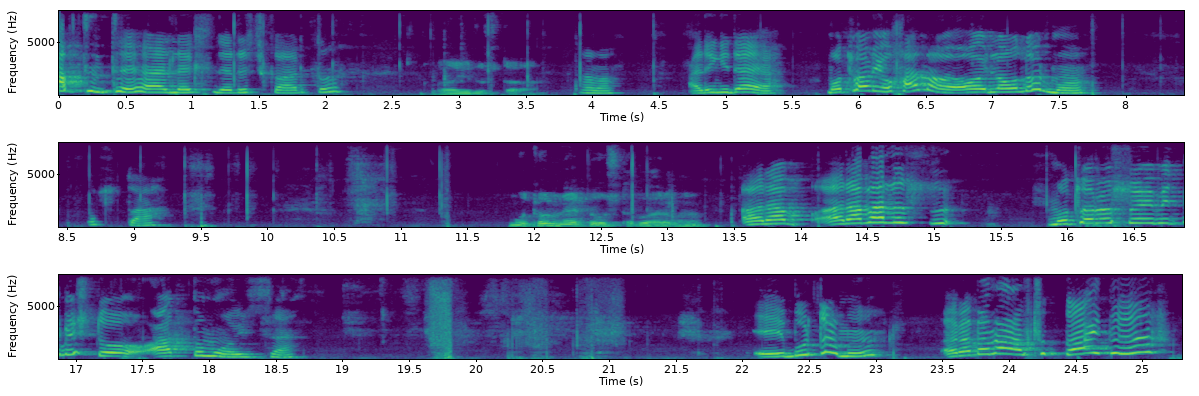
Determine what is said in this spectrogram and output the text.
yaptın tekerlekleri çıkardın? Hayır usta. Tamam. Hadi gidelim. Motor yok ama öyle olur mu? Usta. Motor nerede usta bu arabanın? Ara, arabanın su... Motorun suyu bitmişti o attım o yüzden. Ee, burada mı? Arabanın altındaydı.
